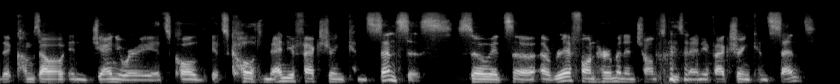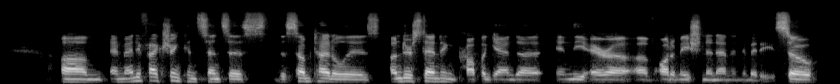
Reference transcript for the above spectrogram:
that comes out in January. It's called it's called Manufacturing Consensus. So it's a, a riff on Herman and Chomsky's Manufacturing Consent. Um, and Manufacturing Consensus, the subtitle is Understanding Propaganda in the Era of Automation and Anonymity. So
